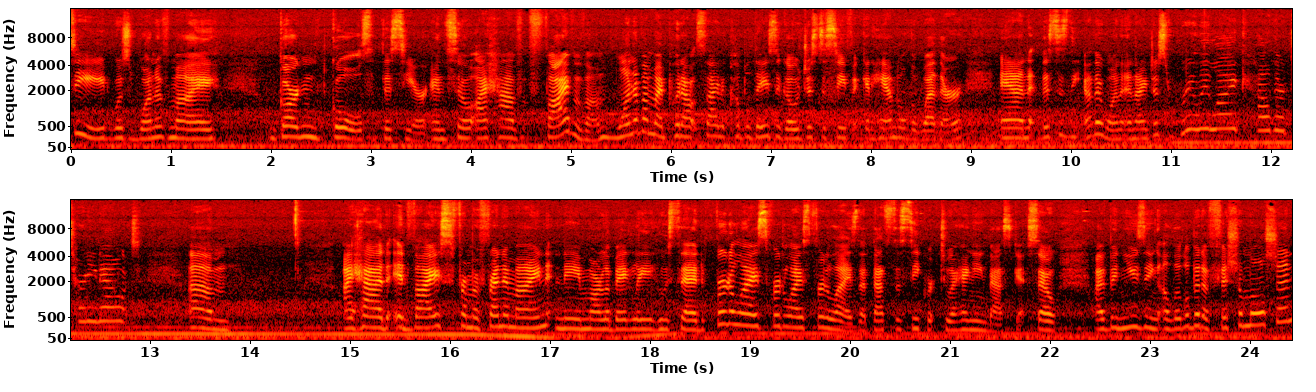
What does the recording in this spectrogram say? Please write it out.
seed was one of my garden goals this year. And so I have five of them one of them I put outside a couple days ago just to see if it can handle the weather. And this is the other one and I just really like how they're turning out. Um, I had advice from a friend of mine named Marla Begley who said fertilize fertilize fertilize that that's the secret to a hanging basket. So I've been using a little bit of fish emulsion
